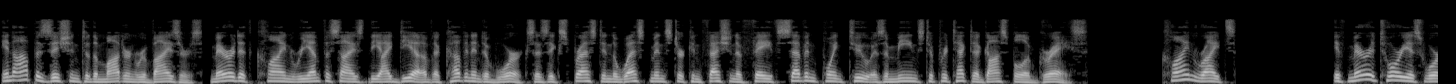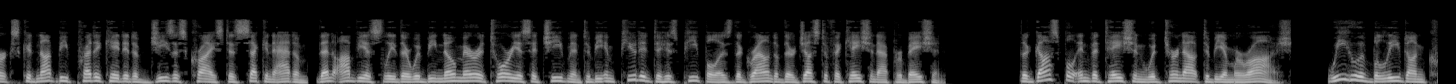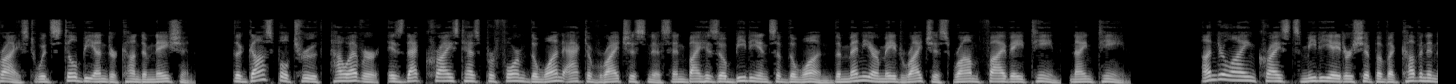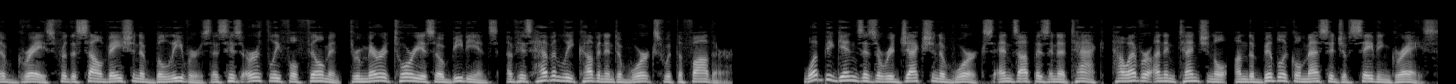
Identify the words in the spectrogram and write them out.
In opposition to the modern revisers, Meredith Kline re-emphasized the idea of a covenant of works as expressed in the Westminster Confession of Faith 7.2 as a means to protect a gospel of grace. Kline writes, if meritorious works could not be predicated of Jesus Christ as second Adam, then obviously there would be no meritorious achievement to be imputed to his people as the ground of their justification approbation. The gospel invitation would turn out to be a mirage. We who have believed on Christ would still be under condemnation. The gospel truth, however, is that Christ has performed the one act of righteousness and by his obedience of the one the many are made righteous Rom 5:18, 19. Underlying Christ's mediatorship of a covenant of grace for the salvation of believers is his earthly fulfillment, through meritorious obedience, of his heavenly covenant of works with the Father. What begins as a rejection of works ends up as an attack, however unintentional, on the biblical message of saving grace.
